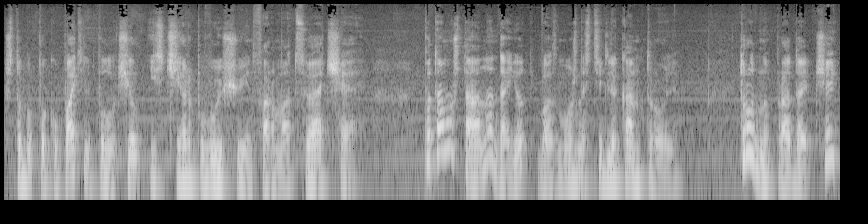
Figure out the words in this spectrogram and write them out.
чтобы покупатель получил исчерпывающую информацию о чае, потому что она дает возможности для контроля. Трудно продать чай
